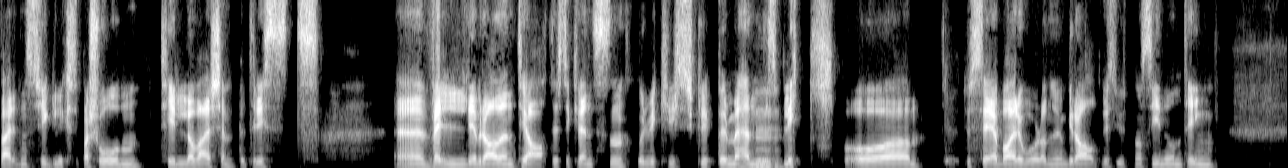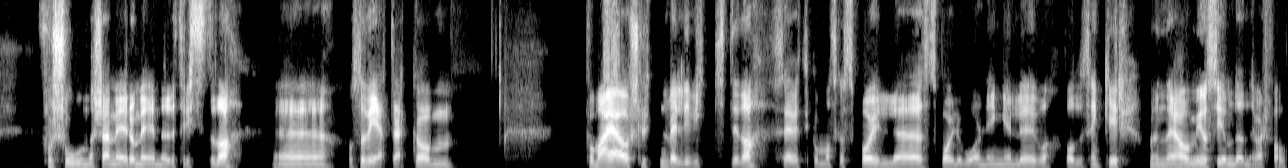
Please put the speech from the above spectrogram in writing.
verdens hyggeligste person til å være kjempetrist. Eh, veldig bra den teatersekvensen hvor vi kryssklipper med hennes Mm. blikk, og du ser bare hvordan hun gradvis, uten å si noen ting, forsoner seg mer og mer med det triste, da. Eh, og så vet jeg ikke om For meg er jo slutten veldig viktig, da, så jeg vet ikke om man skal spoile spoiler warning eller hva, hva du tenker, men jeg har jo mye å si om den, i hvert fall.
